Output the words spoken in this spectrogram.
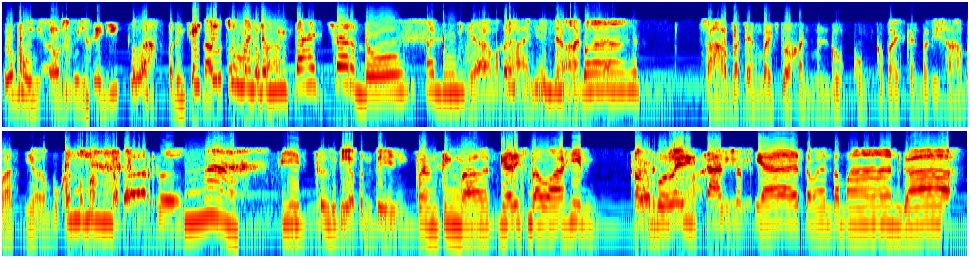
Lu punya harus punya kayak gitulah prinsip Itu Naruto. cuma apa, demi Pak? pacar dong. Aduh. Ya, makanya jangan banget. sahabat yang baik itu akan mendukung kebaikan bagi sahabatnya, bukan Iya. memaksa bareng. Nah, itu Itu dia penting. penting banget. Garis bawahin. Kalau boleh dicatat ya teman-teman. Gak.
